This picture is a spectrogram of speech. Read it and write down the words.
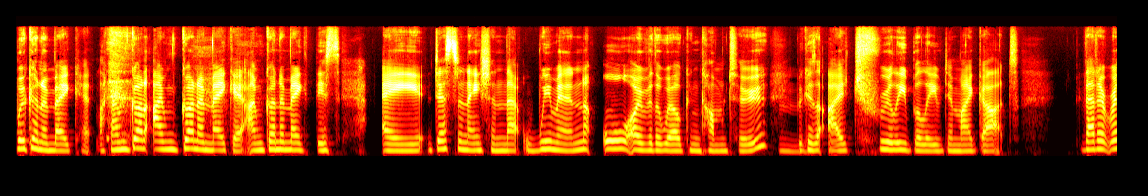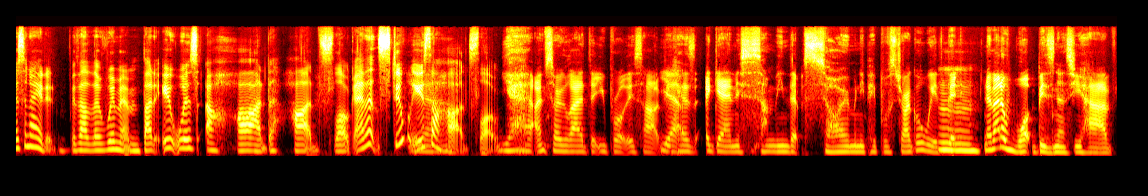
we're gonna make it. Like I'm gonna I'm gonna make it. I'm gonna make this a destination that women all over the world can come to mm. because I truly believed in my gut that it resonated with other women. But it was a hard, hard slog. And it still is Yeah. a hard slog. Yeah, I'm so glad that you brought this up Yeah. because, again, this is something that so many people struggle with. But mm. no matter what business you have,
